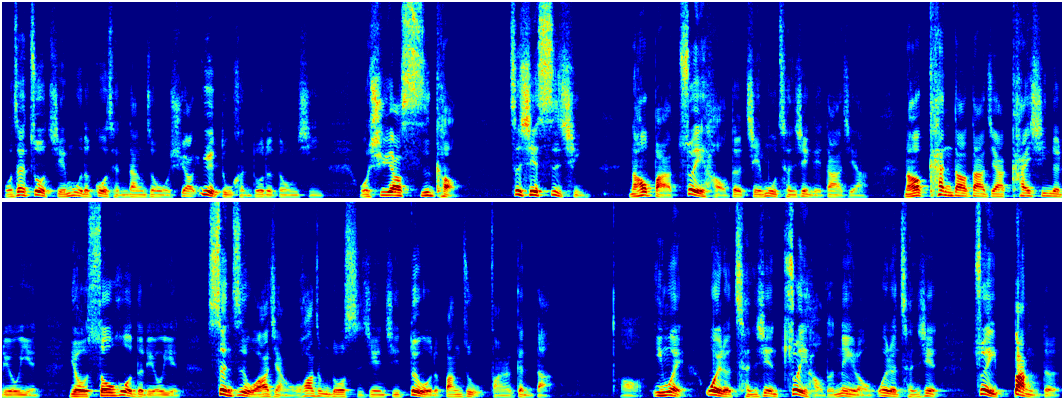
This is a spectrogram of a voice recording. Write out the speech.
我在做节目的过程当中，我需要阅读很多的东西，我需要思考这些事情，然后把最好的节目呈现给大家，然后看到大家开心的留言、有收获的留言，甚至我要讲，我花这么多时间，其实对我的帮助反而更大。哦，因为为了呈现最好的内容，为了呈现最棒的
